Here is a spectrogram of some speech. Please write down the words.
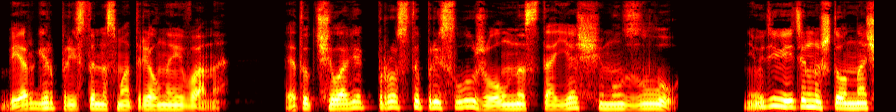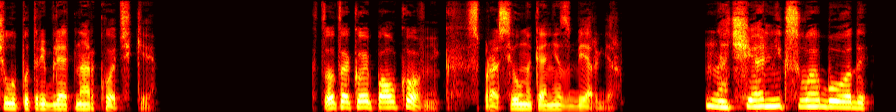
Бергер пристально смотрел на Ивана. Этот человек просто прислуживал настоящему злу. Неудивительно, что он начал употреблять наркотики. «Кто такой полковник?» — спросил, наконец, Бергер. «Начальник свободы»,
